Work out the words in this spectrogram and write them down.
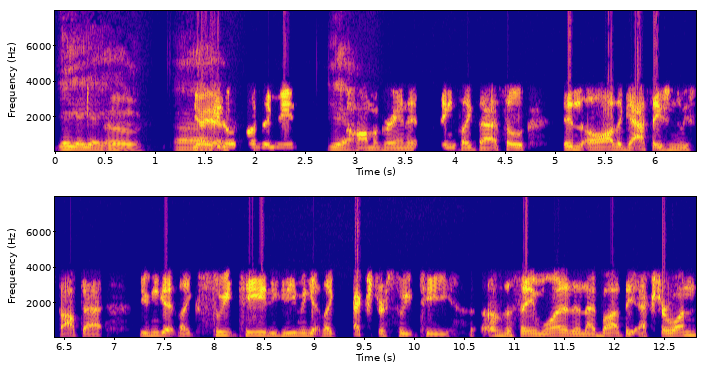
Yeah, yeah, yeah, yeah. Oh. Uh, Yeah, yeah. You know what they mean? yeah. Pomegranate, things like that. So in a lot of the gas stations we stopped at, you can get like sweet tea, and you can even get like extra sweet tea of the same one. And then I bought the extra one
